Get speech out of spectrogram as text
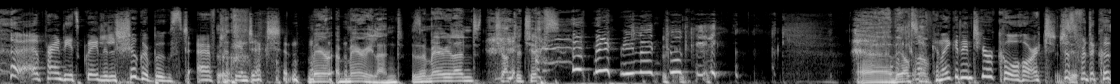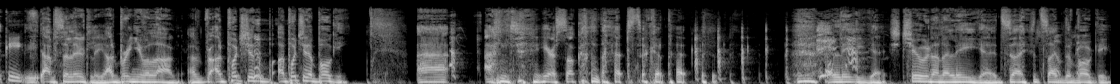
Apparently, it's a great little sugar boost after the injection. Mar- Maryland, is it Maryland chocolate chips? Maryland cookie. Uh, they also God, can I get into your cohort just for the cookies? Absolutely, I'll bring you along. I'll, I'll put you. In the, I'll put you in a buggy. Uh, and here, suck on that. Suck on that. a liga. She's chewing on a liga inside, inside the buggy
